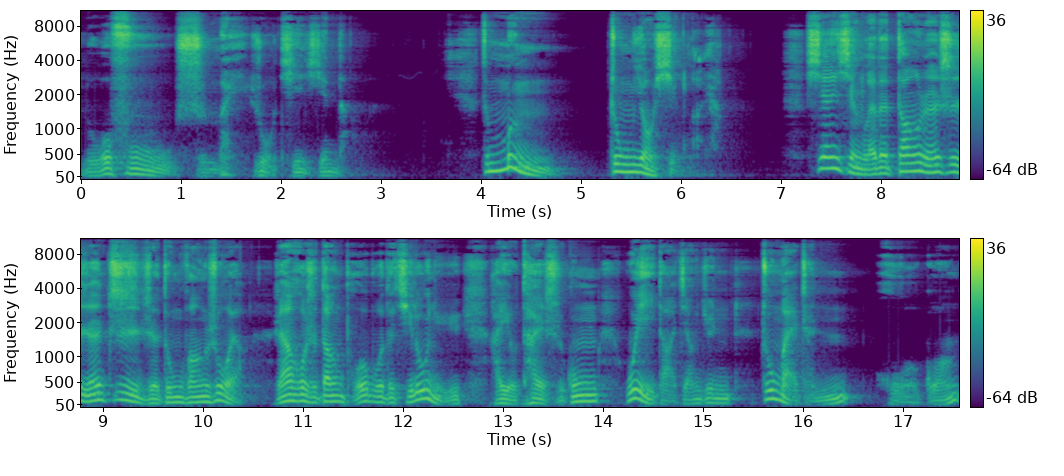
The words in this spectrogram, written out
罗敷是美若天仙的，这梦终要醒来呀。先醒来的当然是人智者东方朔呀，然后是当婆婆的齐鲁女，还有太史公魏大将军朱买臣火光。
